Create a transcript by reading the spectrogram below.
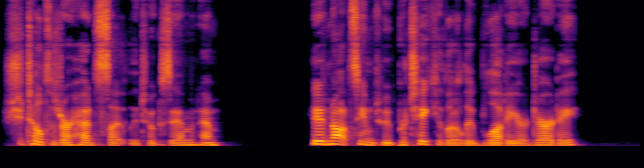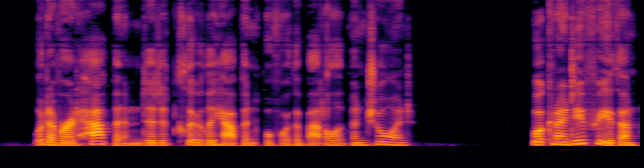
She tilted her head slightly to examine him. He did not seem to be particularly bloody or dirty. Whatever had happened, it had clearly happened before the battle had been joined. What can I do for you, then?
